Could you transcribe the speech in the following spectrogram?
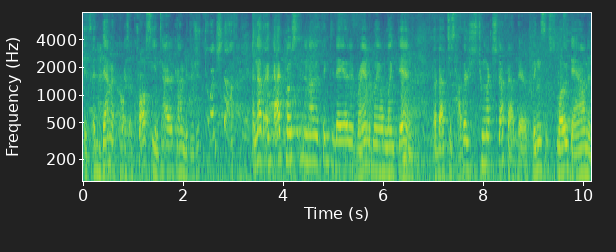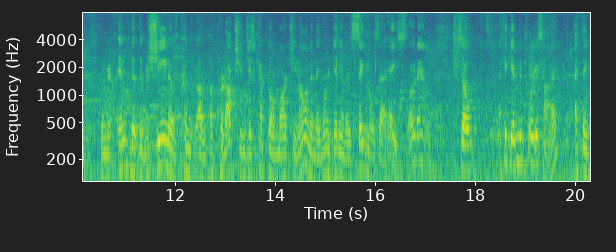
it's endemic across- the entire economy. There's just too much stuff. Another a guy posted another thing today randomly on LinkedIn about just how there's too much stuff out there. Things have slowed down, and the and the, the machine of, of of production just kept on marching on, and they weren't getting those signals that hey, slow down. So I think inventory is high. I think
